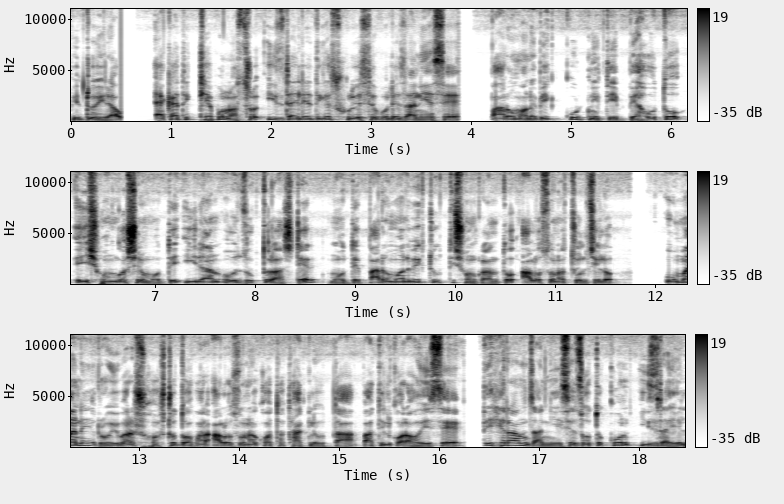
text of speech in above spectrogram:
বিদ্রোহীরাও একাধিক ক্ষেপণাস্ত্র ইসরায়েলের দিকে ছুড়েছে বলে জানিয়েছে। পারমাণবিক কূটনীতি ব্যাহত এই সংঘর্ষের মধ্যে ইরান ও যুক্তরাষ্ট্রের মধ্যে পারমাণবিক চুক্তি সংক্রান্ত আলোচনা চলছিল। ওমানে রবিবার ষষ্ঠ দফার আলোচনার কথা থাকলেও তা বাতিল করা হয়েছে। তেহরান জানিয়েছে, যতক্ষণ ইসরায়েল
